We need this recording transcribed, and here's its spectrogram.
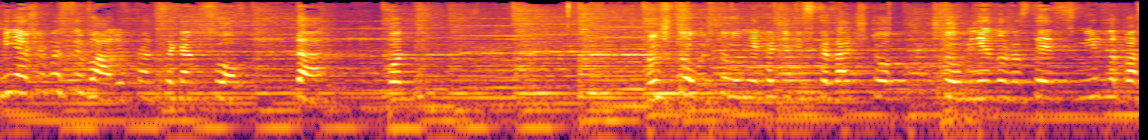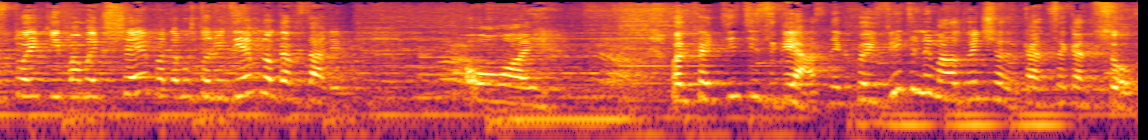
меня же вызывали, в конце концов. Да, вот. Ну что вы, что вы мне хотите сказать, что, что мне нужно стоять смирно по стойке и помыть шею, потому что людей много в зале? Ой, вы хотите с грязной, какой удивительный молодой человек, в конце концов.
